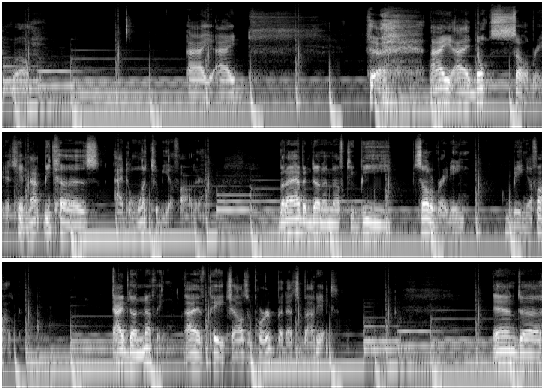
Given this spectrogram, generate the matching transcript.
well, I I I I don't celebrate it, not because I don't want to be a father, but I haven't done enough to be celebrating being a father. I've done nothing. I've paid child support, but that's about it. And uh,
